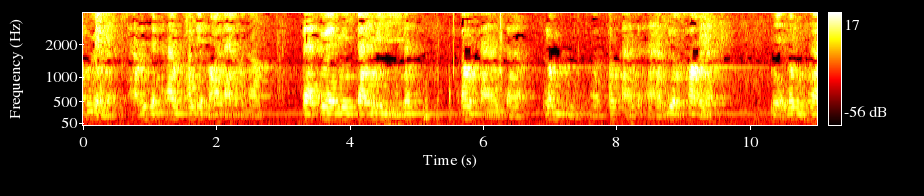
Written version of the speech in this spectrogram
เพื่อนเนี่ยฉันเสร็จห้ามพันเรียบร้อยแล้วนะครับ แต่ตัวเองมีใจไม่ดีนะ ต้องการจะล่มหลู่ต้องการจะหาเรื่องเข้านะเนี่ยล่มหลู่ห้า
